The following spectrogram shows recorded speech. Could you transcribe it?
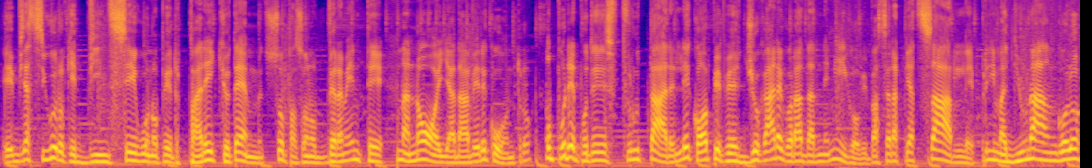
e vi assicuro che vi inseguono per parecchio tempo, insomma sono veramente una noia da avere contro. Oppure potete sfruttare le coppie per giocare con radar nemico, vi basterà piazzarle prima di un angolo,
